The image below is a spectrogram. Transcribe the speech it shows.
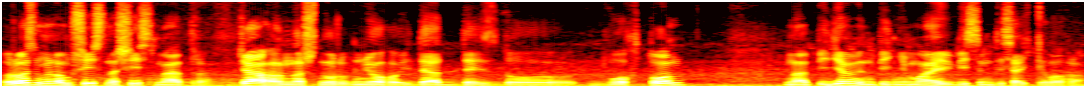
розміром 6 на 6 метра. Тяга на шнур в нього йде десь до 2 тонн. На підйом він піднімає 80 кілограм.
